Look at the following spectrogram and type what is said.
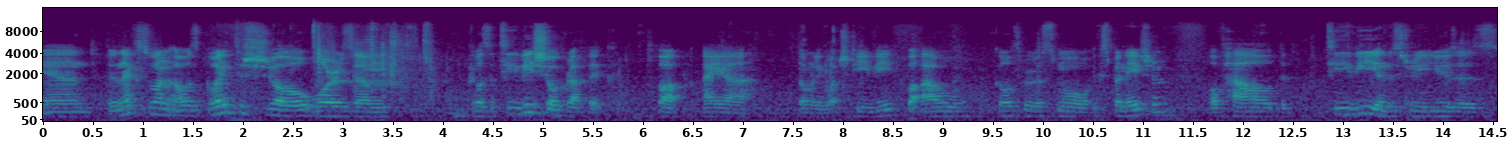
And the next one I was going to show was um, was a TV show graphic, but I uh, don't really watch TV. But I will go through a small explanation of how the TV industry uses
